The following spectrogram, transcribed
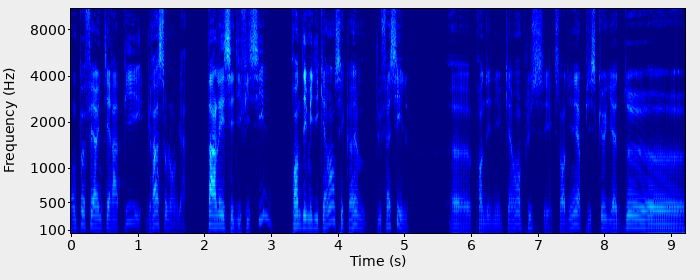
on peut faire une thérapie grâce au langage. Parler, c'est difficile. Prendre des médicaments, c'est quand même plus facile. Euh, prendre des médicaments, en plus, c'est extraordinaire, puisqu'il y a deux. Euh,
